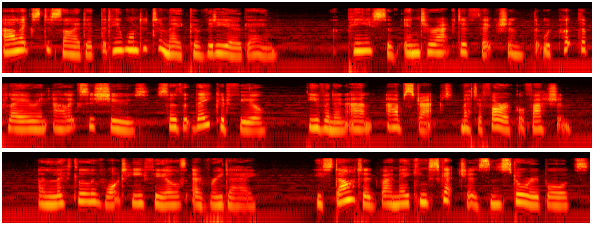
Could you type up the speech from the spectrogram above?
Alex decided that he wanted to make a video game piece of interactive fiction that would put the player in Alex's shoes so that they could feel, even in an abstract, metaphorical fashion, a little of what he feels every day. He started by making sketches and storyboards,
